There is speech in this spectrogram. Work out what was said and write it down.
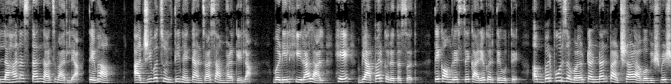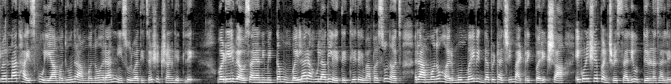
लहान असतानाच वारल्या. तेव्हा आजी व चुलतीने त्यांचा सांभाळ केला. वडील हिरालाल हे व्यापार करत असत. ते काँग्रेसचे कार्यकर्ते होते. अकबरपूरजवळ टंडन पाठशाळा व विश्वेश्वरनाथ हायस्कूल यामधून राम मनोहरांनी सुरुवातीचे शिक्षण घेतले. वडील व्यवसायानिमित्त मुंबईला राहू लागले तेथे तेव्हापासूनच राम मनोहर मुंबई विद्यापीठाची मॅट्रिक परीक्षा एकोणीसशे पंचवीस साली उत्तीर्ण झाले.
